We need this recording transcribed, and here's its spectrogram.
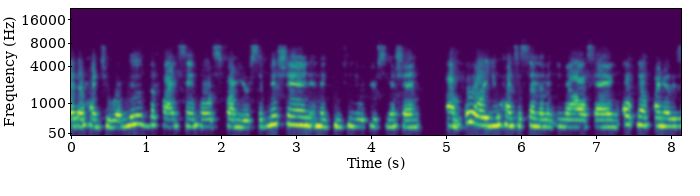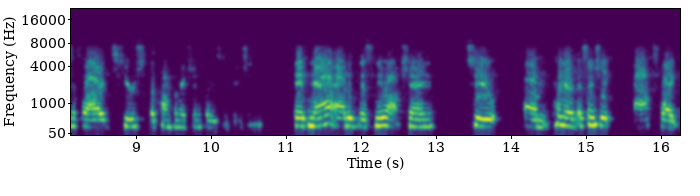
either had to remove the flag samples from your submission and then continue with your submission, um, or you had to send them an email saying, oh, no, I know these are flags. Here's the confirmation for these mutations. They've now added this new option to um, kind of essentially act like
